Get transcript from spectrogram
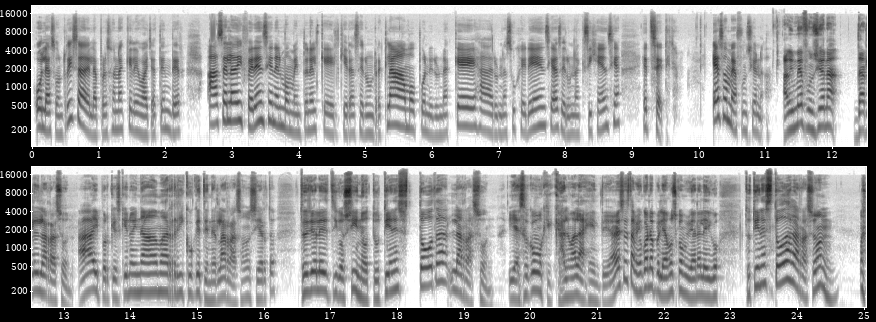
o la sonrisa de la persona que le vaya a atender hace la diferencia en el momento en el que él quiera hacer un reclamo, poner una queja, dar una sugerencia, hacer una exigencia, etc. Eso me ha funcionado. A mí me funciona darles la razón. Ay, porque es que no hay nada más rico que tener la razón, ¿cierto? Entonces yo les digo, sí, no, tú tienes toda la razón. Y eso como que calma a la gente. A veces también cuando peleamos con Viviana le digo, tú tienes toda la razón.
